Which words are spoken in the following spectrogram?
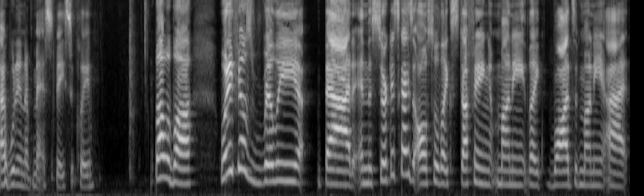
i wouldn't have missed basically blah blah blah woody feels really bad and the circus guy's also like stuffing money like wads of money at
